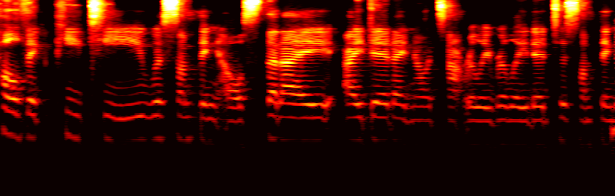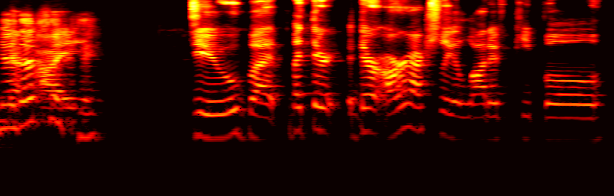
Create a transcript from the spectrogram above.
pelvic pt was something else that i i did i know it's not really related to something no, that i okay. do but but there there are actually a lot of people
